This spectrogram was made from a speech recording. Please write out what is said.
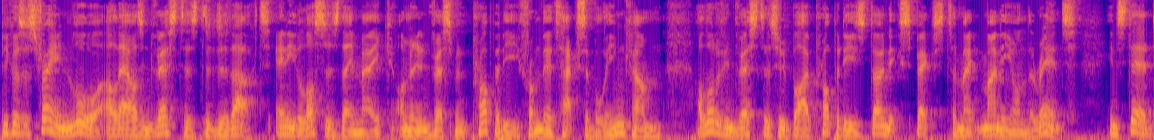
Because Australian law allows investors to deduct any losses they make on an investment property from their taxable income. A lot of investors who buy properties don't expect to make money on the rent. Instead,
